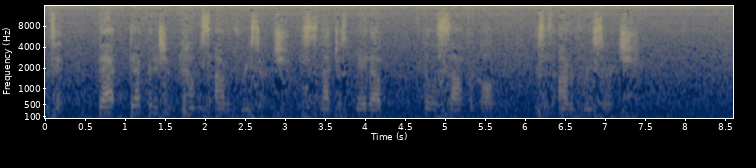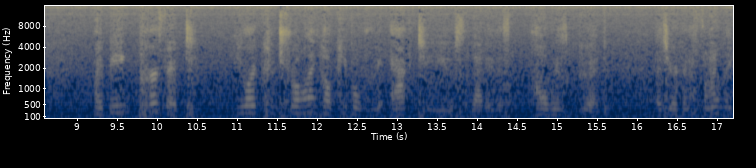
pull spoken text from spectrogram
Listen, that definition comes out of research. This is not just made up philosophical. This is out of research. By being perfect, you are controlling how people react to you so that it is always good. That you're going to finally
